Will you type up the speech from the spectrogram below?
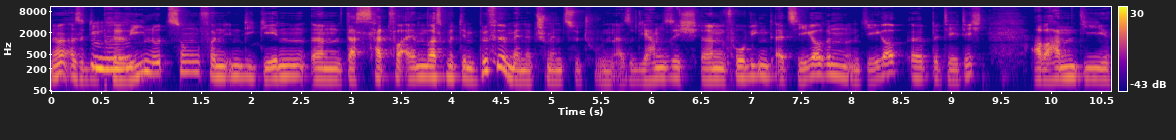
Ne? Also die mhm. Prärienutzung von Indigenen, ähm, das hat vor allem was mit dem Büffelmanagement zu tun. Also die haben sich ähm, vorwiegend als Jägerinnen und Jäger äh, betätigt, aber haben die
